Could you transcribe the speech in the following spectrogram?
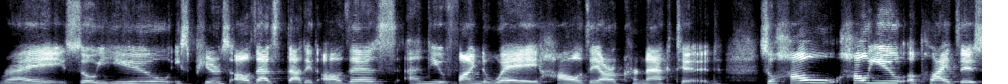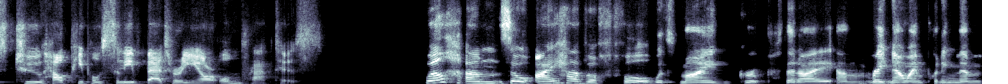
Right. So you experience all that, studied all this, and you find a way how they are connected. So how how you apply this to help people sleep better in your own practice? Well, um, so I have a full with my group that I um, right now I'm putting them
